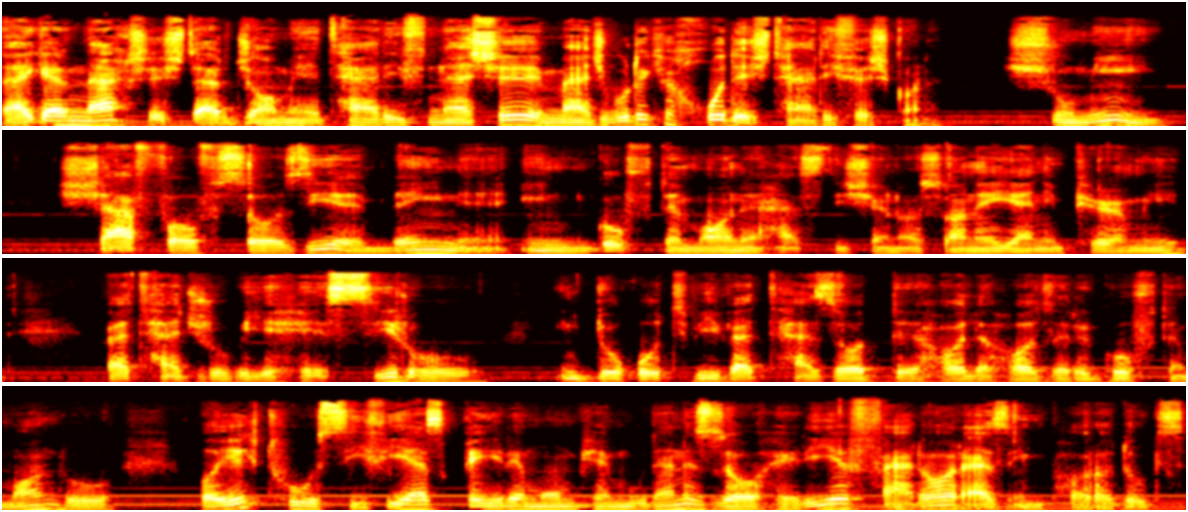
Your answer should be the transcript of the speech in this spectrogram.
و اگر نقشش در جامعه تعریف نشه مجبوره که خودش تعریفش کنه. شومی شفاف سازی بین این گفتمان هستی شناسانه یعنی پیرامید و تجربه حسی رو این دو قطبی و تضاد حال حاضر گفتمان رو با یک توصیفی از غیر ممکن بودن ظاهری فرار از این پارادوکس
